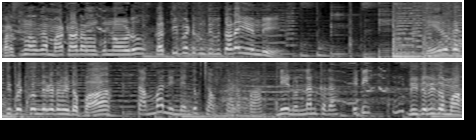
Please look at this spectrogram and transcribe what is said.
పర్సనల్గా మాట్లాడాలనుకున్నవాడు కత్తి పెట్టుకుని తిరుగుతాడా ఏంది? నేను కత్తి పెట్టుకొని తిరగడం ఏంటప్పా? తమ్మ నిన్నెందుకు చంపుతాడప్పా? నేనున్నాను కదా. ఇటీ. నీకు తెలీదమ్మా.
